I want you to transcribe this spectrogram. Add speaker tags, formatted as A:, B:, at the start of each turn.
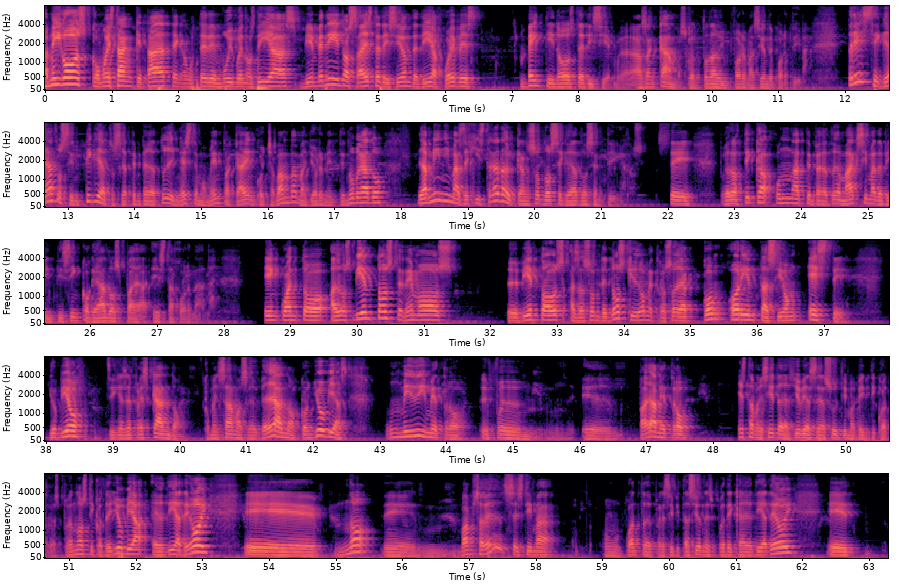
A: Amigos, ¿cómo están? ¿Qué tal? Tengan ustedes muy buenos días. Bienvenidos a esta edición de día jueves 22 de diciembre. Arrancamos con toda la información deportiva. 13 grados centígrados la temperatura en este momento acá en Cochabamba, mayormente nublado. La mínima registrada alcanzó 12 grados centígrados. Se pronostica una temperatura máxima de 25 grados para esta jornada. En cuanto a los vientos, tenemos eh, vientos a razón de 2 kilómetros hora con orientación este. Llovió, sigue refrescando. Comenzamos el verano con lluvias. Un milímetro eh, fue el parámetro establecido de las lluvias en las últimas 24 horas. Pronóstico de lluvia el día de hoy. eh, no, eh, vamos a ver, se estima cuánto de precipitaciones puede caer el día de hoy. Eh,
